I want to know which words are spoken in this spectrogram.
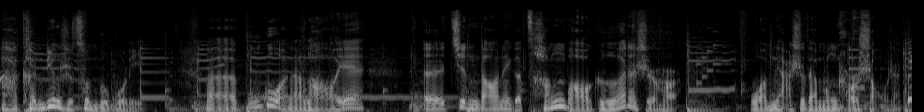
啊，肯定是寸步不离。呃，不过呢，老爷，呃，进到那个藏宝阁的时候，我们俩是在门口守着的，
